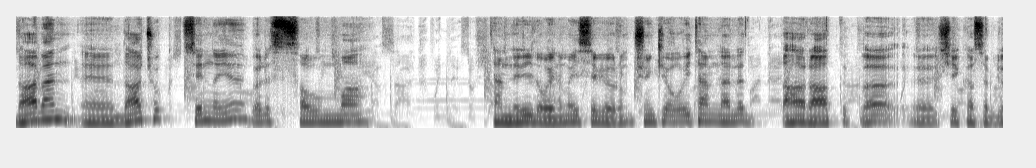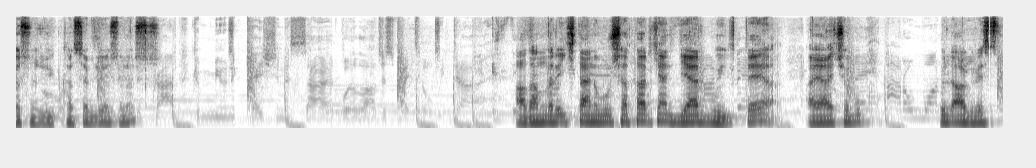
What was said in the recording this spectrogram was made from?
Daha ben e, daha çok Senna'yı böyle savunma itemleriyle oynamayı seviyorum. Çünkü o itemlerle daha rahatlıkla e, şey kasabiliyorsunuz, yük kasabiliyorsunuz. Adamlara iki tane vuruş atarken diğer build'de ayağı çabuk full agresif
